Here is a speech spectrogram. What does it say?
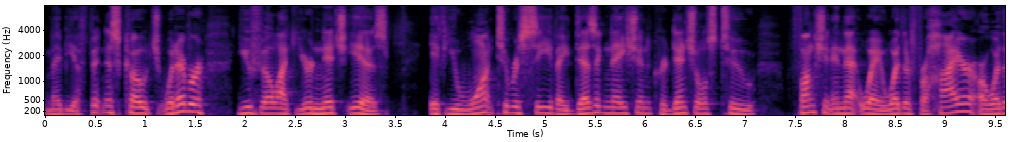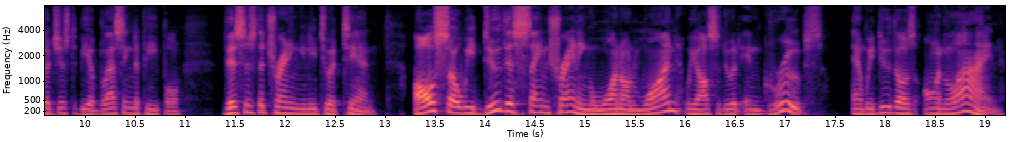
maybe a fitness coach, whatever you feel like your niche is, if you want to receive a designation, credentials to function in that way, whether for hire or whether just to be a blessing to people, this is the training you need to attend. Also, we do this same training one on one. We also do it in groups, and we do those online.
